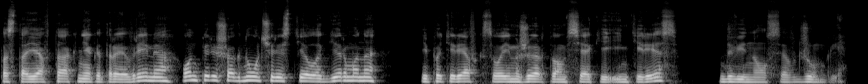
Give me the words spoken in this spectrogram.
Постояв так некоторое время, он перешагнул через тело Германа и, потеряв к своим жертвам всякий интерес, двинулся в джунгли.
